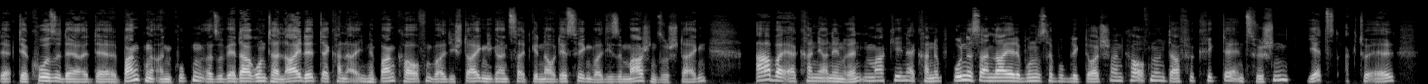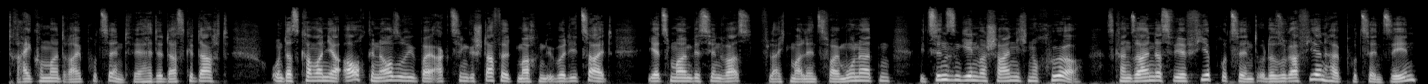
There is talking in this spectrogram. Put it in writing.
der, der Kurse der, der Banken angucken. Also wer darunter leidet, der kann eigentlich eine Bank kaufen, weil die steigen die ganze Zeit genau deswegen, weil diese Margen so steigen. Aber er kann ja an den Rentenmarkt gehen, er kann eine Bundesanleihe der Bundesrepublik Deutschland kaufen und dafür kriegt er inzwischen jetzt aktuell 3,3 Prozent. Wer hätte das gedacht? Und das kann man ja auch genauso wie bei Aktien gestaffelt machen über die Zeit. Jetzt mal ein bisschen was, vielleicht mal in zwei Monaten. Die Zinsen gehen wahrscheinlich noch höher. Es kann sein, dass wir vier Prozent oder sogar viereinhalb Prozent sehen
